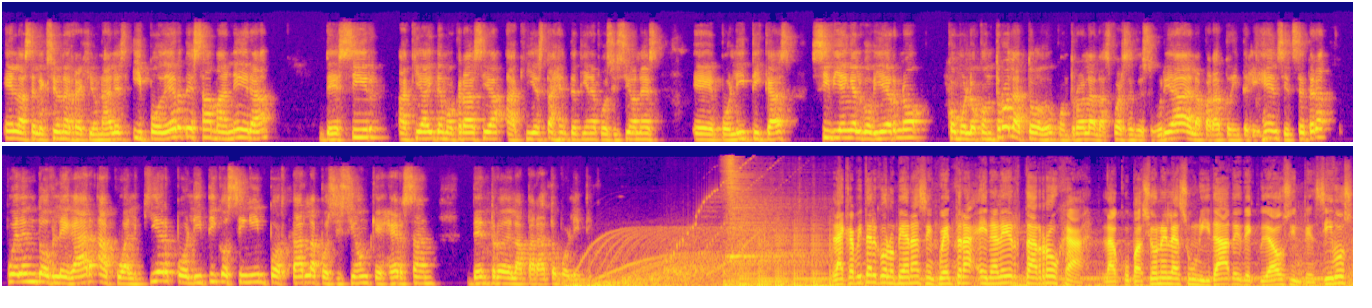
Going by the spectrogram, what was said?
en las elecciones regionales y poder de esa manera decir, aquí hay democracia, aquí esta gente tiene posiciones eh, políticas, si bien el gobierno, como lo controla todo, controla las fuerzas de seguridad, el aparato de inteligencia, etcétera, pueden doblegar a cualquier político sin importar la posición que ejerzan dentro del aparato político. La capital colombiana se encuentra en alerta roja. La ocupación en las unidades de cuidados intensivos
